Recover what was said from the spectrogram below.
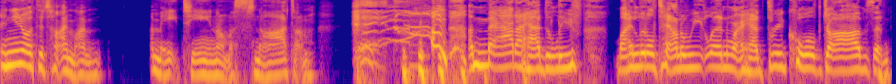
and you know, at the time, I'm I'm 18, I'm a snot, I'm, I'm mad. I had to leave my little town of Wheatland where I had three cool jobs and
